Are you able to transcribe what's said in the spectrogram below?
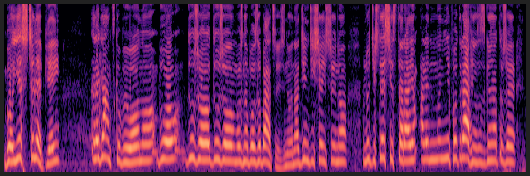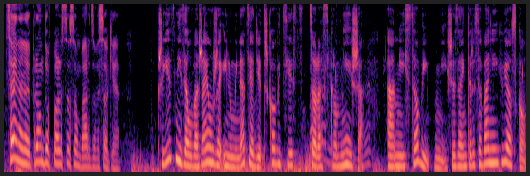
było jeszcze lepiej. Elegancko było, no, było dużo, dużo można było zobaczyć. No, na dzień dzisiejszy no, ludzie też się starają, ale no, nie potrafią ze względu na to, że ceny prądu w Polsce są bardzo wysokie. Przyjezdni zauważają, że iluminacja Dzietrzkowic jest coraz skromniejsza, a miejscowi mniejsze zainteresowanie ich wioską.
